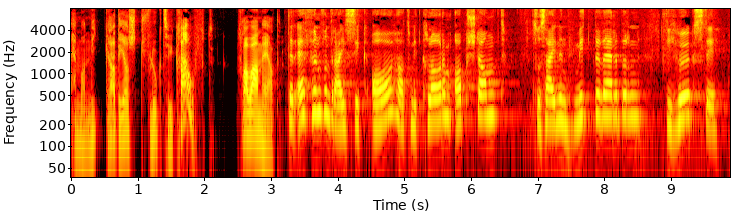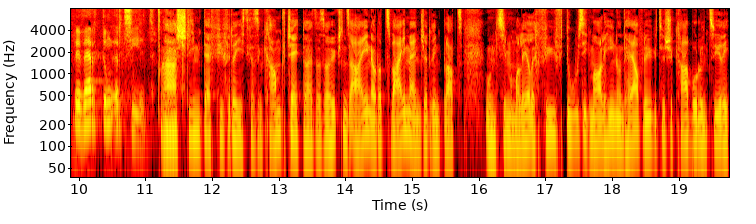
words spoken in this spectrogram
haben wir nicht gerade erst Flugzeug gekauft. Frau Amherd. Der F-35A hat mit klarem Abstand zu seinen Mitbewerbern die höchste Bewertung erzielt. Ah, stimmt, F-35, das ist ein Kampfjet, da hat also höchstens ein oder zwei Menschen drin Platz. Und sind wir mal ehrlich, 5000 Mal hin und her fliegen zwischen Kabul und Zürich,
